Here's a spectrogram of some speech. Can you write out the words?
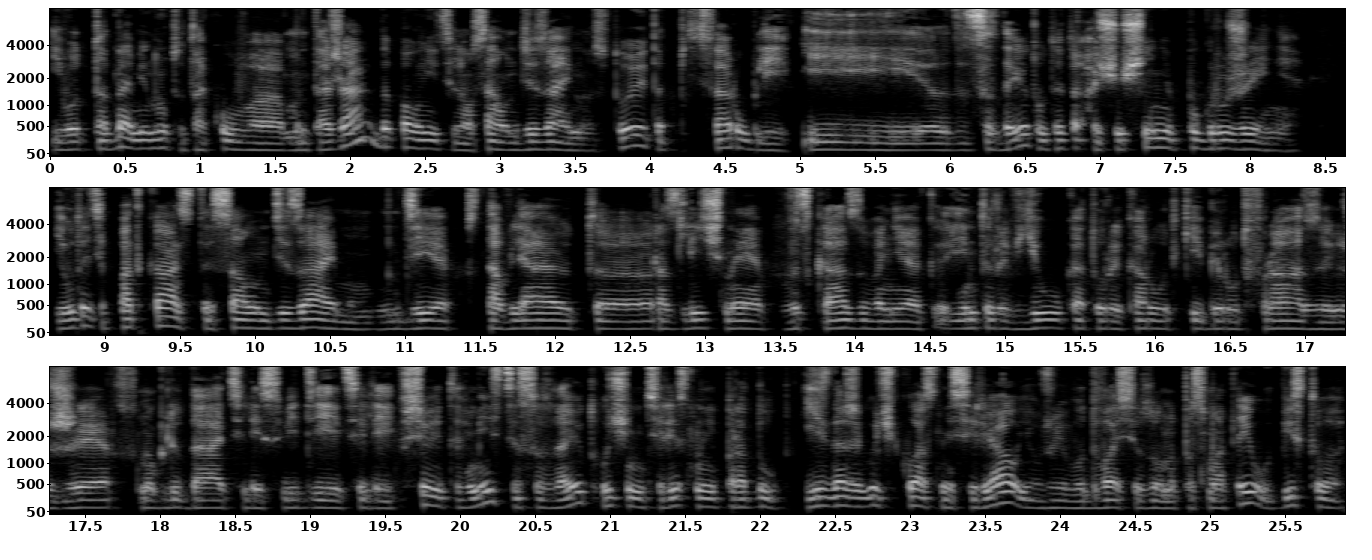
И вот одна минута такого монтажа дополнительного саунд-дизайна стоит от 500 рублей и создает вот это ощущение погружения. И вот эти подкасты с саунд-дизайном, где вставляют э, различные высказывания, интервью, которые короткие берут фразы жертв, наблюдателей, свидетелей, все это вместе создает очень интересный продукт. Есть даже очень классный сериал, я уже его два сезона посмотрел, «Убийство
